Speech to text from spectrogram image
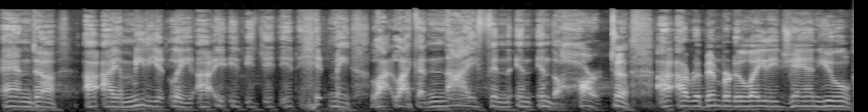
and uh, I, I, immediately uh, it, it, it, hit me like, like a knife in, in, in the heart. Uh, I, I remembered a lady, Jan. You'll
